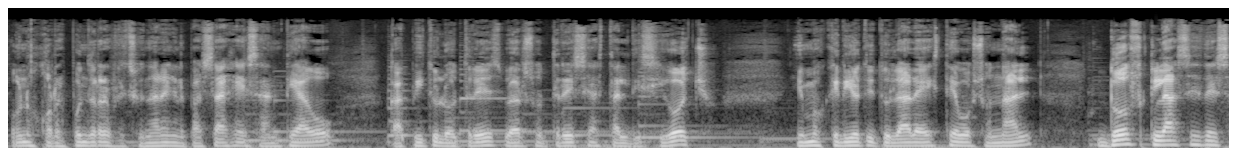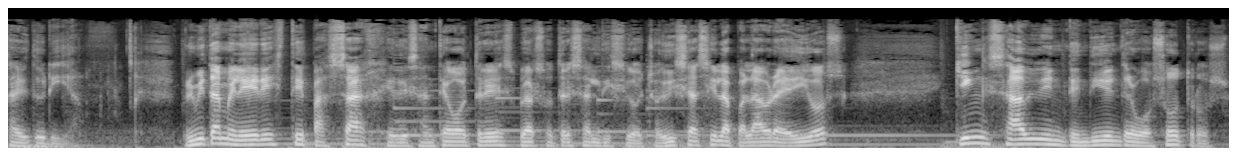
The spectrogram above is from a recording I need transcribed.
Hoy nos corresponde reflexionar en el pasaje de Santiago, capítulo 3, verso 13 hasta el 18. Y hemos querido titular a este devocional Dos clases de sabiduría. Permítame leer este pasaje de Santiago 3, verso 13 al 18. Dice así la palabra de Dios. ¿Quién sabio y entendido entre vosotros?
